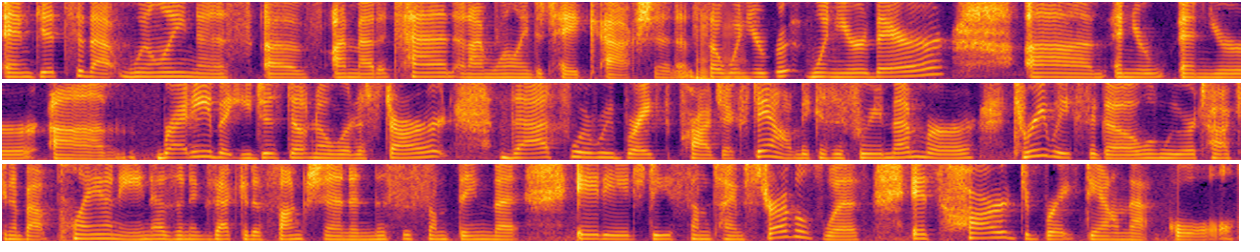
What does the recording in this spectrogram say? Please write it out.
and get to that willingness of I'm at a 10 and I'm willing to take action. And so mm-hmm. when you're when you're there um, and you're and you're um, ready but you just don't know where to start, that's where we break projects down because if you remember 3 weeks ago when we were talking about planning as an executive function and this is something that ADHD sometimes struggles with, it's hard to break down that goal.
